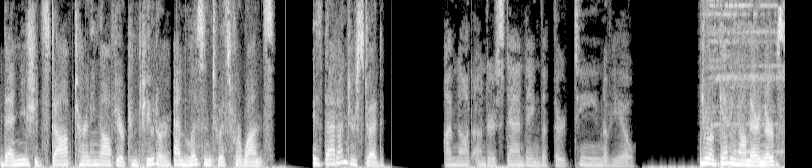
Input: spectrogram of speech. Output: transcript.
then you should stop turning off your computer and listen to us for once. Is that understood? I'm not understanding the 13 of you. You're getting on their nerves.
